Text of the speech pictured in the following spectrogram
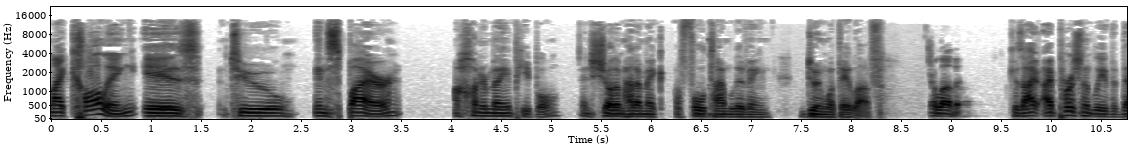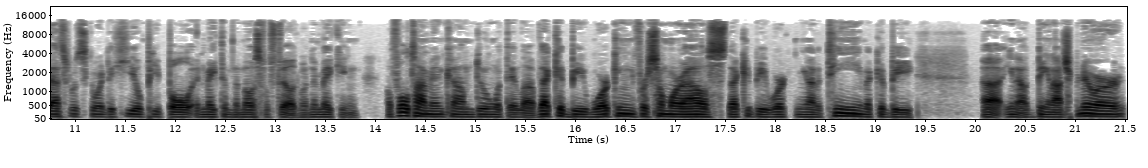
My calling is to inspire 100 million people and show them how to make a full time living doing what they love. I love it. Because I, I, personally believe that that's what's going to heal people and make them the most fulfilled when they're making a full time income doing what they love. That could be working for somewhere else. That could be working on a team. It could be, uh, you know, being an entrepreneur.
